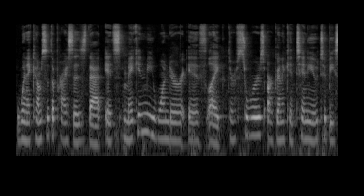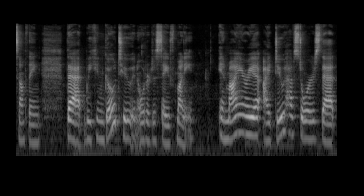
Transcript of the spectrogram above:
when it comes to the prices that it's making me wonder if like thrift stores are going to continue to be something that we can go to in order to save money. In my area, I do have stores that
